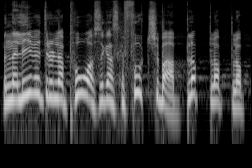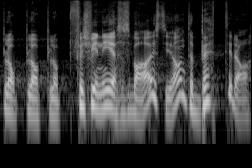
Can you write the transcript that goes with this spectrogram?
Men när livet rullar på så ganska fort så bara blopp, blopp, blopp, blopp, blopp, blopp försvinner Jesus. Bara, ah, just det, jag har inte bett idag.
